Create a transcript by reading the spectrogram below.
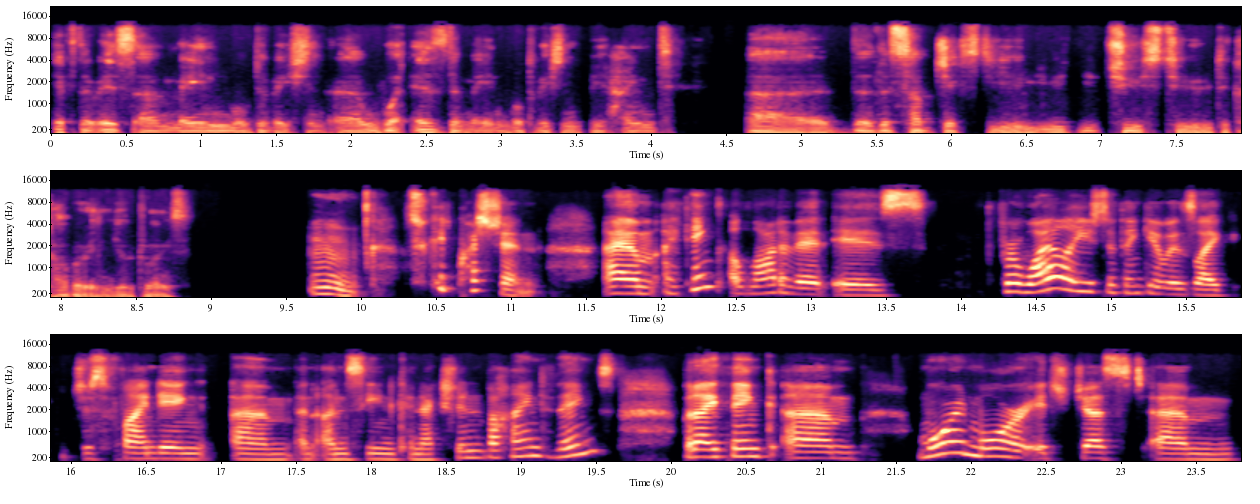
if there is a main motivation, what is the main motivation behind the the subjects you, you you choose to to cover in your drawings? Mm, that's a good question. Um, I think a lot of it is for a while, I used to think it was like just finding um, an unseen connection behind things. But I think um, more and more it's just um,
